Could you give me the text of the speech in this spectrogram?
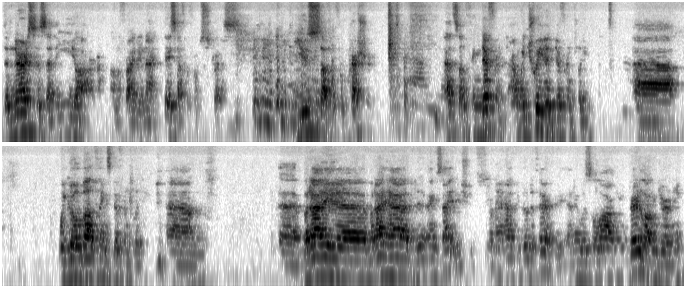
the nurses at the ER on a Friday night, they suffer from stress. You suffer from pressure. That's something different, and we treat it differently. Uh, we go about things differently. Um, uh, but I, uh, but I had anxiety issues, and I had to go to therapy, and it was a long, very long journey,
